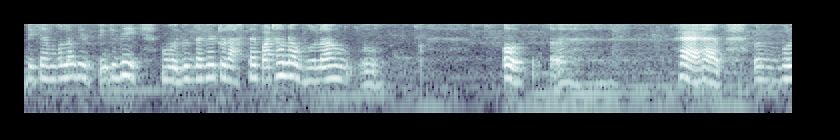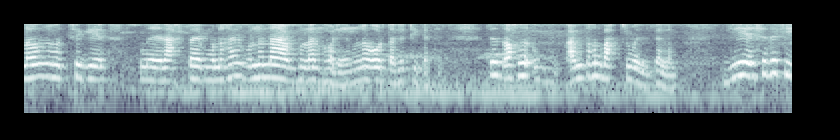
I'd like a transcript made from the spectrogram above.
ডেকে আমি বললাম কি পিঙ্কি দি মহিদুল মহিদুলদাকে একটু রাস্তায় পাঠাও না ভোলাও ও হ্যাঁ হ্যাঁ ভোলাও হচ্ছে গিয়ে রাস্তায় মনে হয় বলল না ভোলা ঘরে। বললাম ওর তাহলে ঠিক আছে। তো তখন আমি তখন বাথরুমে গেলাম। গিয়ে এসে দেখি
